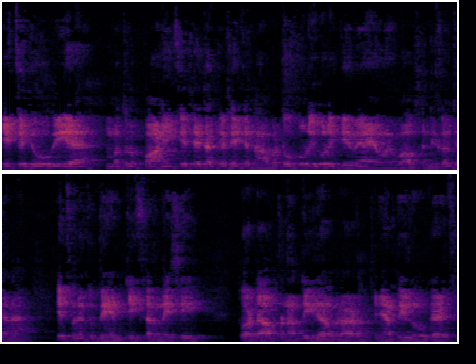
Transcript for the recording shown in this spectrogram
ਇੱਕ ਜੋ ਵੀ ਹੈ, ਮਤਲਬ ਪਾਣੀ ਕਿਸੇ ਦਾ ਕਿਸੇ ਚ ਨਾ ਵਟੋ ਹੌਲੀ ਹੌਲੀ ਜਿਵੇਂ ਆਇਆ ਉਵੇਂ ਵਾਪਸ ਨਿਕਲ ਜਾਣਾ। ਇਹ ਤੁਹਾਨੂੰ ਇੱਕ ਬੇਨਤੀ ਕਰਨੀ ਸੀ, ਤੁਹਾਡਾ ਆਪਣਾ ਧੀਰਾ ਬਰਾੜ ਪੰਜਾਬੀ ਲੋਕ ਹੈ,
